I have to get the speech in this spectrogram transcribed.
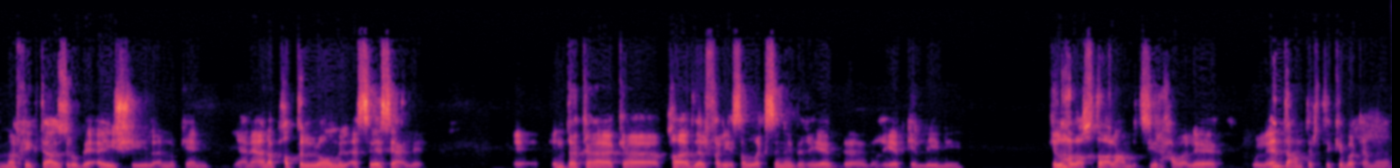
ما فيك تعذره بأي شيء لأنه كان يعني أنا بحط اللوم الأساسي عليه. انت كقائد للفريق صار لك سنة بغياب بغياب كليني. كل هالأخطاء اللي عم بتصير حواليك واللي انت عم ترتكبها كمان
